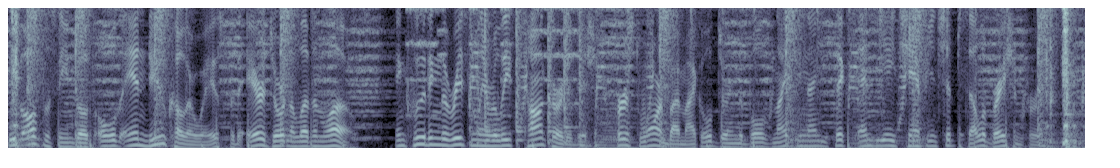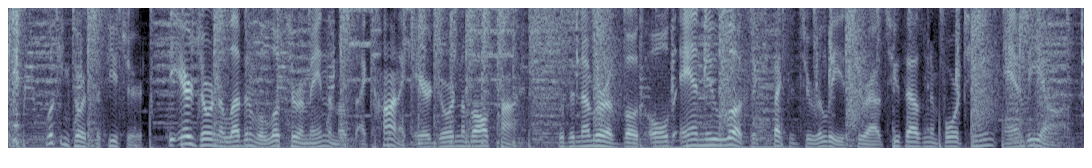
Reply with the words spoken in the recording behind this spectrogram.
We've also seen both old and new colorways for the Air Jordan 11 Low, including the recently released Concord Edition, first worn by Michael during the Bulls' 1996 NBA Championship celebration parade. Looking towards the future, the Air Jordan 11 will look to remain the most iconic Air Jordan of all time, with a number of both old and new looks expected to release throughout 2014 and beyond.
